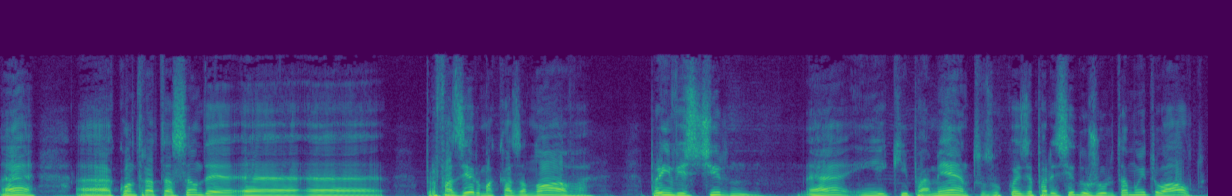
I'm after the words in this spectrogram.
Né? A contratação de, é, é, para fazer uma casa nova, para investir né, em equipamentos ou coisa parecida, o juro está muito alto.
